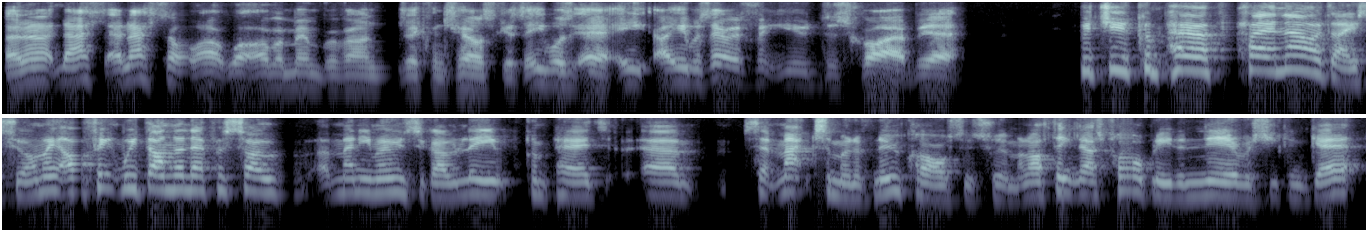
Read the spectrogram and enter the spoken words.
And that's and that's what, what I remember of Andre Kanchelskis. He was yeah, he, he was everything you described. Yeah. Could you compare a player nowadays to? I mean, I think we've done an episode many moons ago. Lee compared um, St. Maximin of Newcastle to him, and I think that's probably the nearest you can get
